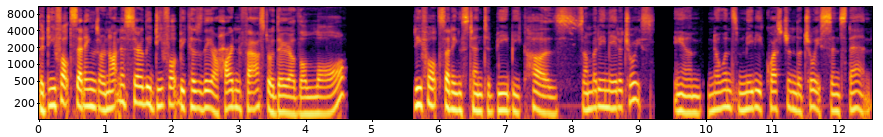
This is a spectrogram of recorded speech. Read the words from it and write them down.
The default settings are not necessarily default because they are hard and fast or they are the law. Default settings tend to be because somebody made a choice. and no one's maybe questioned the choice since then.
